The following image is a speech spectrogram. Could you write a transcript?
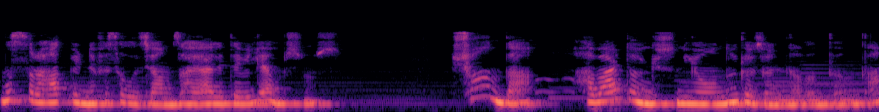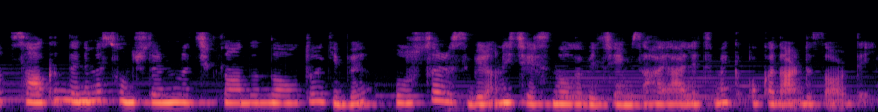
nasıl rahat bir nefes alacağımızı hayal edebiliyor musunuz? Şu anda haber döngüsünün yoğunluğu göz önüne alındığında, salgın deneme sonuçlarının açıklandığında olduğu gibi uluslararası bir an içerisinde olabileceğimizi hayal etmek o kadar da zor değil.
